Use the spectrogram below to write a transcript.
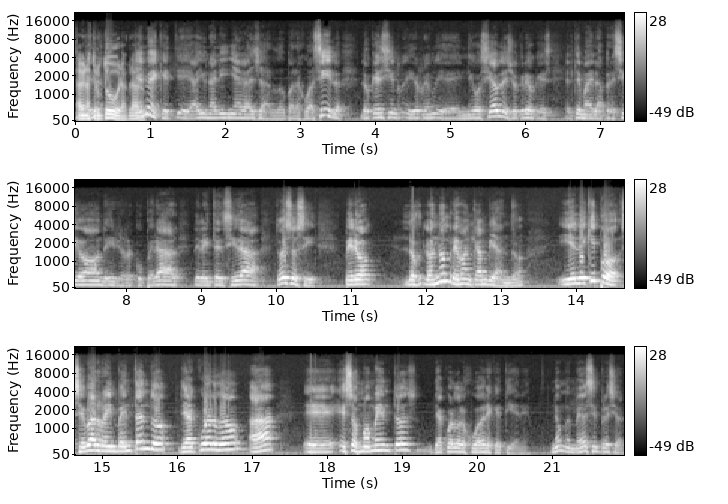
Hay una que no- estructura, claro. Que no es que hay una línea Gallardo para jugar. Sí, lo, lo que es innegociable yo creo que es el tema de la presión, de ir y recuperar, de la intensidad, todo eso sí. Pero los, los nombres van cambiando y el equipo se va reinventando de acuerdo a eh, esos momentos, de acuerdo a los jugadores que tiene. ¿no? Me, me da esa impresión.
